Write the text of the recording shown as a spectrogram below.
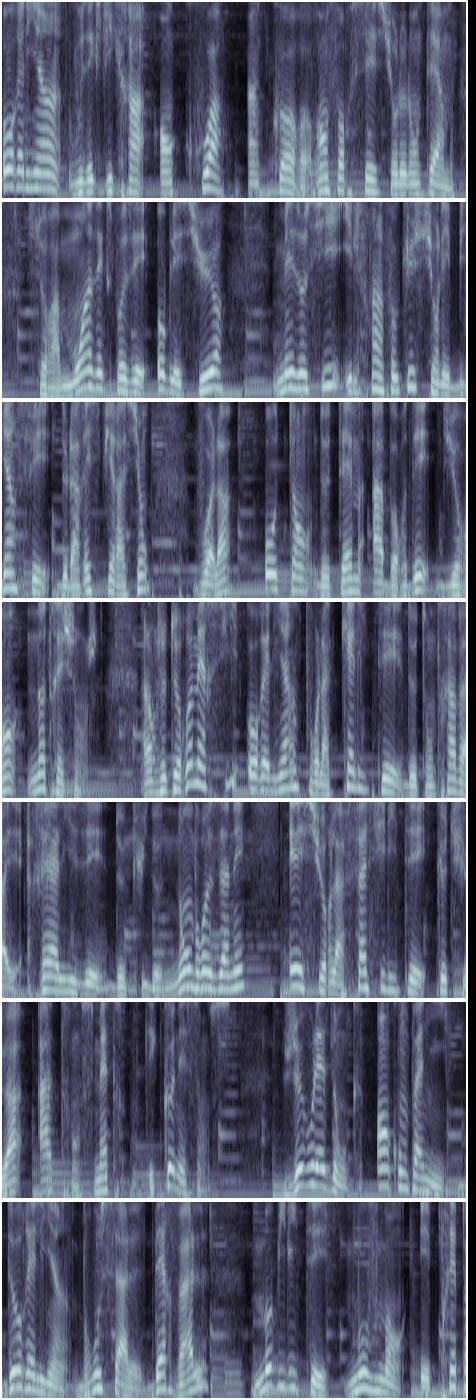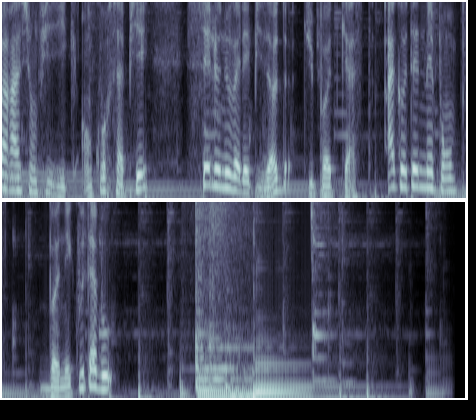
Aurélien vous expliquera en quoi un corps renforcé sur le long terme sera moins exposé aux blessures, mais aussi il fera un focus sur les bienfaits de la respiration. Voilà autant de thèmes abordés durant notre échange. Alors je te remercie Aurélien pour la qualité de ton travail réalisé depuis de nombreuses années et sur la facilité que tu as à transmettre tes connaissances. Je vous laisse donc en compagnie d'Aurélien Broussal d'Herval, mobilité, mouvement et préparation physique en course à pied, c'est le nouvel épisode du podcast À côté de mes pompes. Bonne écoute à vous.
